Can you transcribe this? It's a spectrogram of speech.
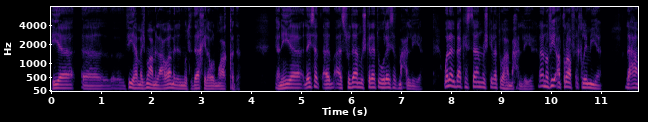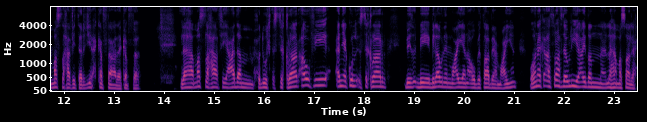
هي آه، فيها مجموعة من العوامل المتداخلة والمعقدة. يعني هي ليست السودان مشكلته ليست محلية ولا الباكستان مشكلتها محلية لأنه في أطراف إقليمية لها مصلحة في ترجيح كفة على كفة. لها مصلحة في عدم حدوث استقرار أو في أن يكون الاستقرار بلون معين أو بطابع معين وهناك أطراف دولية أيضا لها مصالح.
